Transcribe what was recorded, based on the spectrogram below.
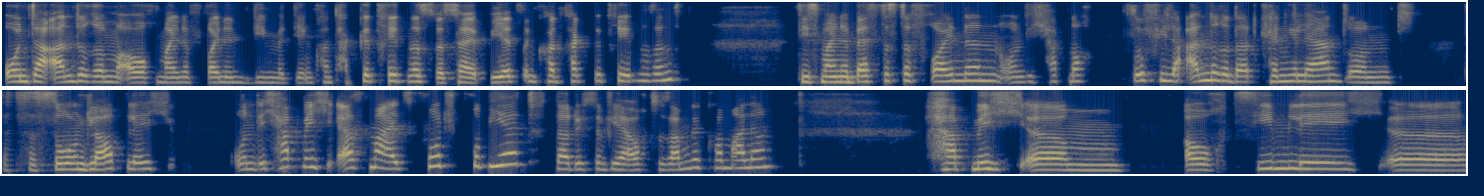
unter anderem auch meine Freundin, die mit dir in Kontakt getreten ist, weshalb wir jetzt in Kontakt getreten sind. Die ist meine besteste Freundin und ich habe noch so viele andere dort kennengelernt und das ist so unglaublich. Und ich habe mich erstmal als Coach probiert, dadurch sind wir ja auch zusammengekommen alle. Habe mich ähm, auch ziemlich, äh,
